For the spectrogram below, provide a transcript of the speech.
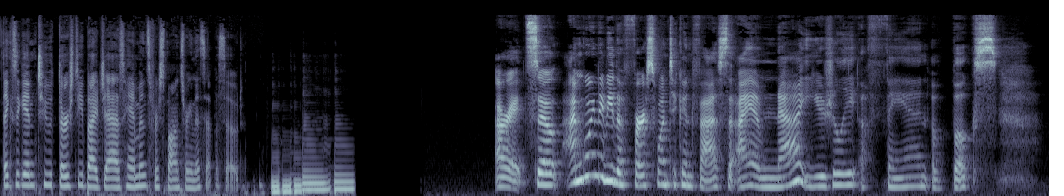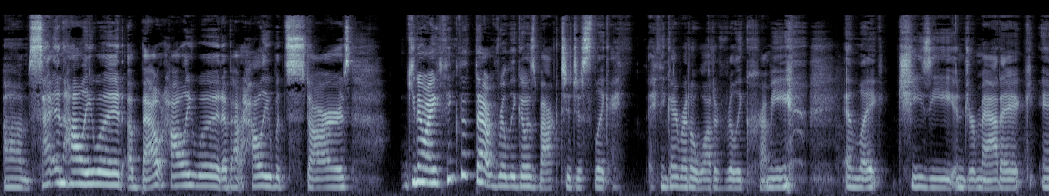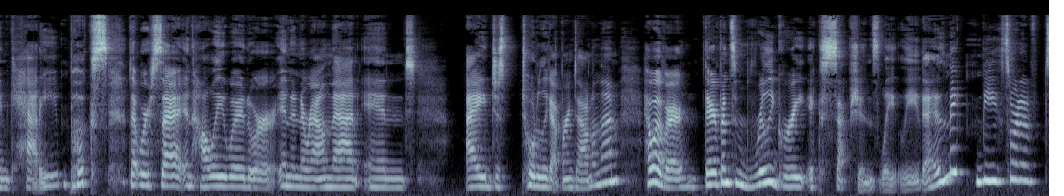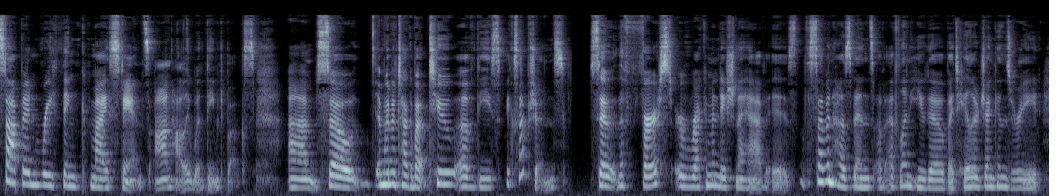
Thanks again to Thirsty by Jas Hammonds for sponsoring this episode. All right, so I'm going to be the first one to confess that I am not usually a fan of books um, set in Hollywood, about Hollywood, about Hollywood stars. You know, I think that that really goes back to just like, I, I think I read a lot of really crummy and like cheesy and dramatic and catty books that were set in Hollywood or in and around that. And I just totally got burnt out on them. However, there have been some really great exceptions lately that has made me sort of stop and rethink my stance on Hollywood themed books. Um, so I'm going to talk about two of these exceptions. So, the first recommendation I have is The Seven Husbands of Evelyn Hugo by Taylor Jenkins Reid.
